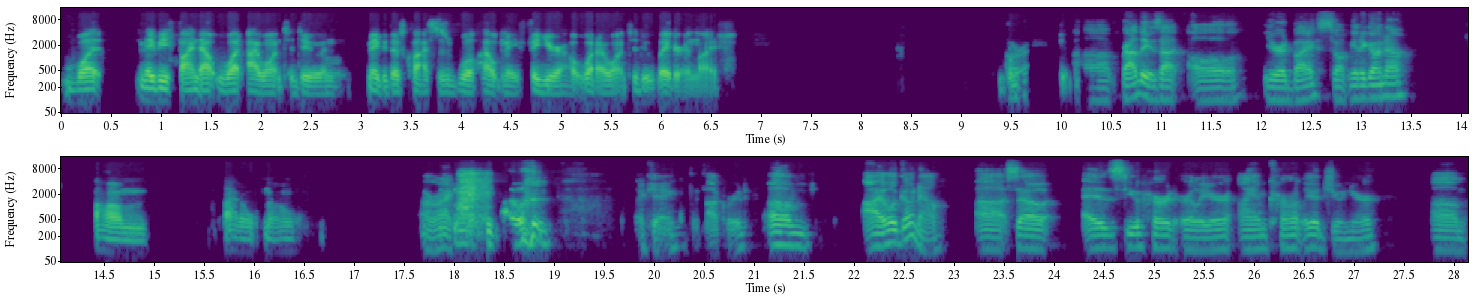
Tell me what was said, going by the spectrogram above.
what maybe find out what I want to do. And maybe those classes will help me figure out what I want to do later in life. All right. Uh, Bradley, is that all your advice? You want me to go now? Um, I don't know. All right. okay, that's awkward. Um, I will go now. Uh, so as you heard earlier, I am currently a junior. Um,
